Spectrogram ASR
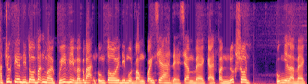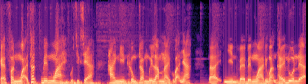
Và trước tiên thì tôi vẫn mời quý vị và các bạn cùng tôi đi một vòng quanh xe để xem về cái phần nước sơn cũng như là về cái phần ngoại thất bên ngoài của chiếc xe 2015 này các bạn nhé. Đấy, nhìn về bên ngoài thì các bạn thấy luôn đấy ạ.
